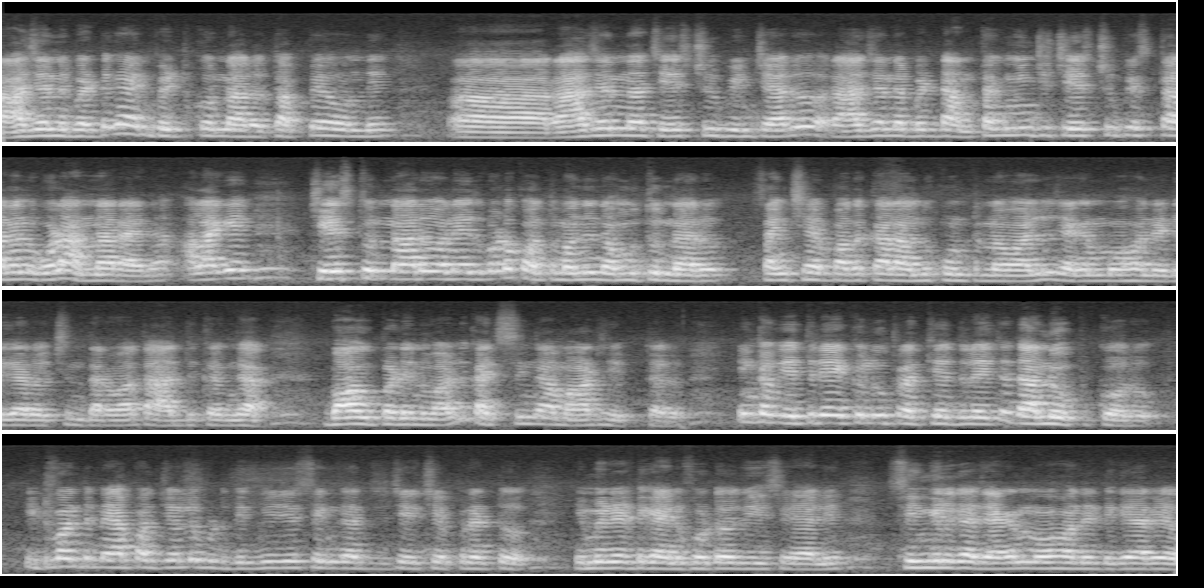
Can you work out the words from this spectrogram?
రాజన్న పెట్టుగా ఆయన పెట్టుకున్నారు. తప్పే ఉంది. రాజన్న చేసి చూపించారు. రాజన్న బిడ్డ అంతకుమించి చేసి చూపిస్తానని కూడా అన్నారు ఆయన. అలాగే చేస్తున్నారు అనేది కూడా కొంతమంది నమ్ముతున్నారు. సంక్షేమ పథకాలు అందుకుంటున్న వాళ్ళు జగన్మోహన్ రెడ్డి గారు వచ్చిన తర్వాత ఆర్థికంగా బాగుపడిన వాళ్ళు ఖచ్చితంగా ఆ మాట చెప్తారు. ఇంకా వ్యతిరేకులు ప్రత్యర్థులు అయితే దాన్ని ఒప్పుకోరు. ఇటువంటి నేపథ్యంలో ఇప్పుడు దిగ్విజయ్ సింగ్ గారు చెప్పినట్టు ఇమీడియట్గా ఆయన ఫోటో తీసేయాలి. సింగిల్గా జగన్మోహన్ రెడ్డి గారు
